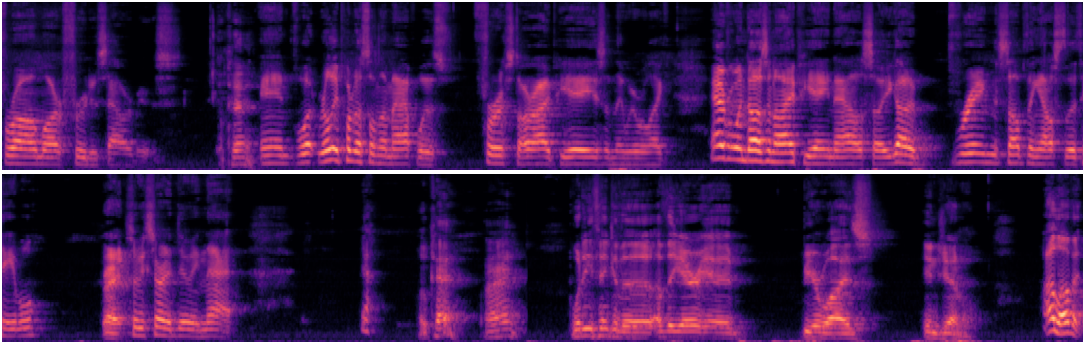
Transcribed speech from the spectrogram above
from our fruited sour beers. Okay. And what really put us on the map was first our IPAs, and then we were like, everyone does an IPA now, so you got to bring something else to the table. Right. So we started doing that. Yeah. Okay. All right. What do you think of the of the area beer wise in general? I love it,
